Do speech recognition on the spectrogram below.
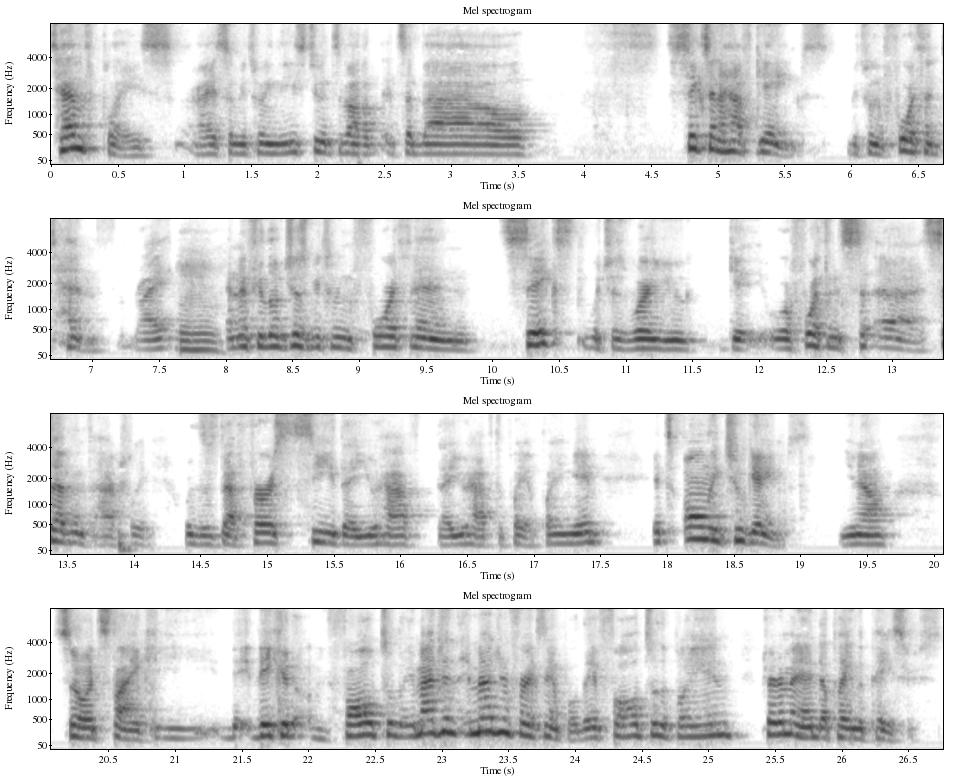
tenth place, right? So between these two, it's about it's about six and a half games between fourth and tenth, right? Mm-hmm. And if you look just between fourth and sixth, which is where you get, or fourth and uh, seventh actually, where there's that first seed that you have that you have to play a play-in game. It's only two games, you know. So it's like they, they could fall to the, imagine imagine for example they fall to the play-in tournament and end up playing the Pacers.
